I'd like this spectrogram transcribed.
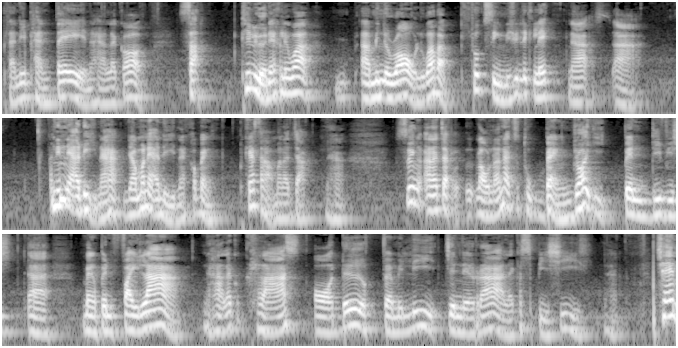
plant นี่ Plantae นะฮะแล้วก็สัตว์ที่เหลือเนี่ยเขาเรียกว่า mineral หรือว่าแบบพวกสิ่งมีชีวิตเล็กๆนะอ่าอันนี้ในอดีตนะฮะย้ำว่าในอดีตนะเขาแบ่งแค่สามอาณาจักรนะฮะซึ่งอาณาจักรเหล่านั้นจะถูกแบ่งย่อยอีกเป็น division อ่าแบ่งเป็นไฟล่า นะฮะแล้วก็ class order family genera แล้วก็ species นะฮะเช่น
